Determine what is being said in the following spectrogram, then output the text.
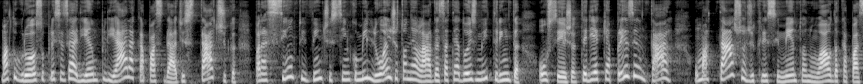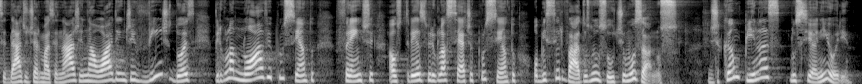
Mato Grosso precisaria ampliar a capacidade estática para 125 milhões de toneladas até 2030, ou seja, teria que apresentar uma taxa de crescimento anual da capacidade de armazenagem na ordem de 22,9% frente aos 3,7% observados nos últimos anos. De Campinas, Luciane Iuri.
